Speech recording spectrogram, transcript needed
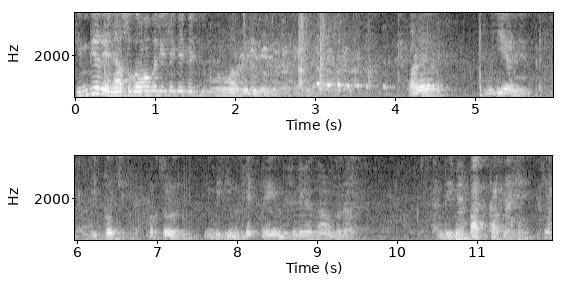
ഹിന്ദി അറിയാം. ഞാൻ സുഗമ പരീക്ഷയ്ക്കൊക്കെ എനിക്ക് നൂറ് മാർക്ക് കിട്ടിയിട്ടുണ്ട്. പഴയ പുലിയാണ് ഞാൻ ഇപ്പോൾ കുറച്ചുകൂടെ ഹിന്ദി ഹിന്ദി ഹിന്ദി സിനിമ കാണുന്ന ഒരാൾ ഹിന്ദി മേ ബാത് കർണ ഹേ? ക്യാ?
